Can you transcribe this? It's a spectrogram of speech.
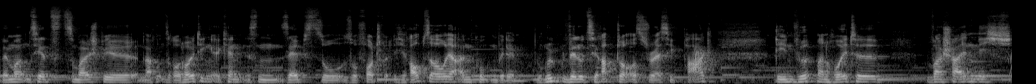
Wenn wir uns jetzt zum Beispiel nach unseren heutigen Erkenntnissen selbst so, so fortschrittliche Raubsaurier angucken, wie den berühmten Velociraptor aus Jurassic Park, den wird man heute wahrscheinlich,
